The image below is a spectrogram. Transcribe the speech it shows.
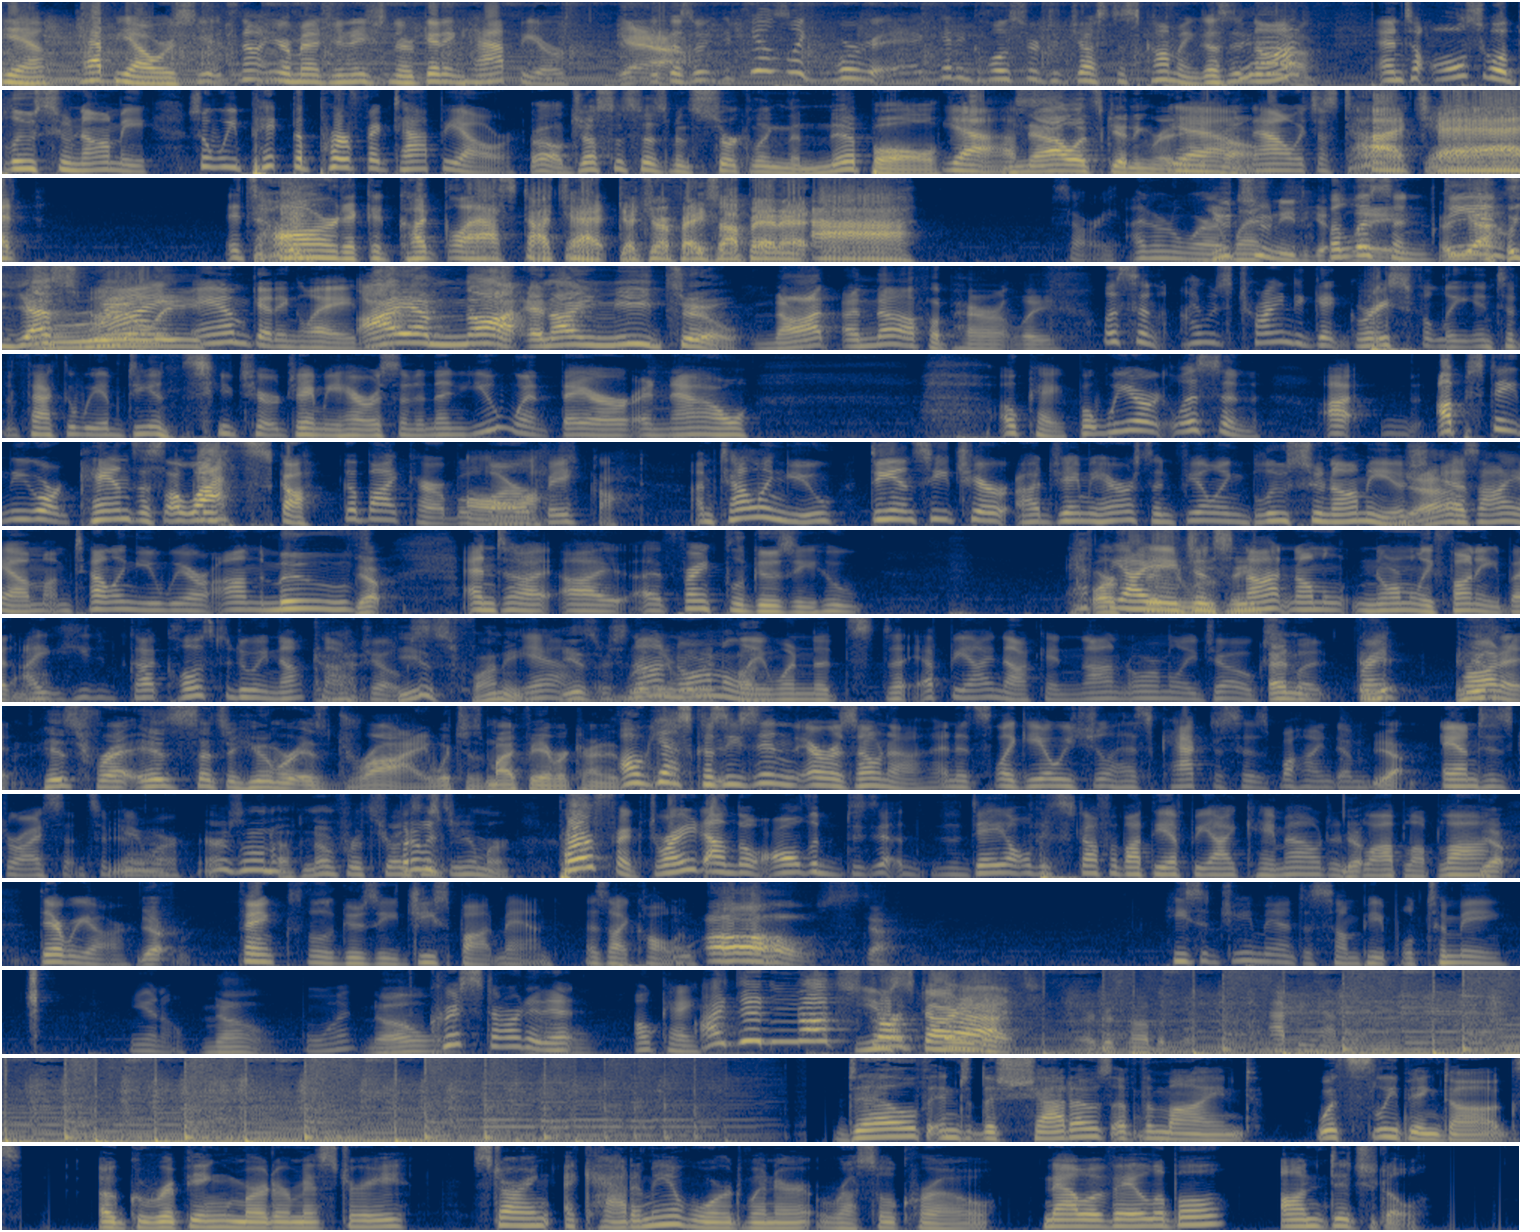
Yeah, happy hours. It's not your imagination; they're getting happier. Yeah. because it feels like we're getting closer to justice coming, does it Yeah. not? And to also a blue tsunami. So we picked the perfect happy hour. Well, justice has been circling the nipple. Yes. Now it's getting ready to yeah, come. now it's just touch it. It's hard. It could cut glass. Touch it. Get your face up in it. Ah. Sorry, I don't know where You I went. two need to get But laid. listen, Yeah, DNC yes, really? I am getting laid. I am not, and I need to. Not enough, apparently. Listen, I was trying to get gracefully into the fact that we have DNC chair Jamie Harrison, and then you went there, and now, okay, but we are. Listen, uh, upstate New York, Kansas, Alaska. Goodbye, Caribou Barbie. I'm telling you, DNC chair uh, Jamie Harrison feeling blue tsunami-ish Yeah. as I am. I'm telling you, we are on the move. Yep. And uh, uh, uh, Frank Figliuzzi, who Or FBI agent's not norm- normally funny, but I, he got close to doing knock knock God, jokes. he is funny. Yeah, He is there's really, not normally funny. when it's the FBI knocking, not normally jokes. And but Frank hi- brought his, it. His fr- his sense of humor is dry, which is my favorite kind of. Oh yes, because he's in Arizona, and it's like he always has cactuses behind him. Yeah. and his dry sense of Yeah, humor. Arizona, known for its dry sense of humor. perfect, right? On the all the, the day all this stuff about the FBI came out and Yep. blah blah blah. Yep. There we are. Yep. Thanks, Figliuzzi, G Spot man, as I call him. Oh, Steph. He's a G man to some people. To me, you know No. what? No. Chris started it. Okay, I did not start it. you started that. it. There goes another book. Happy happy. Delve into the shadows of the mind with Sleeping Dogs, a gripping murder mystery starring Academy Award winner Russell Crowe. Now available on digital.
